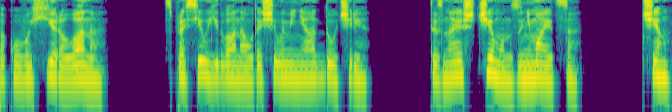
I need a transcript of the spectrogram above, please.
«Какого хера, Лана?» — спросил, едва она утащила меня от дочери. «Ты знаешь, чем он занимается?» «Чем?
